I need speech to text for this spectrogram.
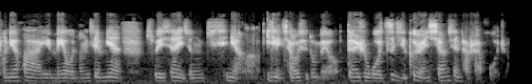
通电话，也没有能见面，所以现在已经七年了，一点消息都没有。但是我自己个人相信他还活着。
